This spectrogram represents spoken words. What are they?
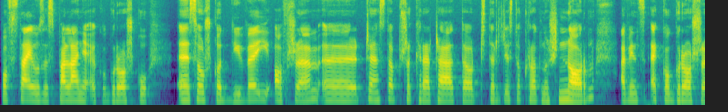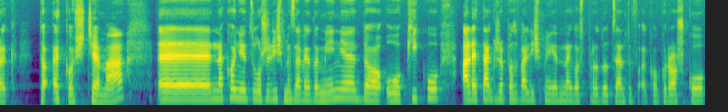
powstają ze spalania ekogroszku E, są szkodliwe i owszem, e, często przekracza to 40-krotność norm, a więc ekogroszek to ekościema. E, na koniec złożyliśmy zawiadomienie do UOKiK-u, ale także pozwaliśmy jednego z producentów ekogroszku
